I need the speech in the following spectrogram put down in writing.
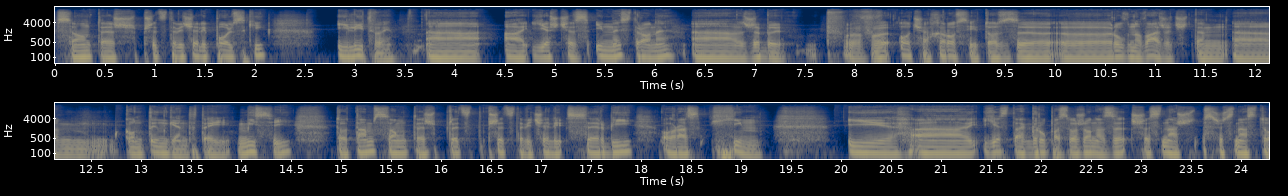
są też przedstawiciele Polski i Litwy. A jeszcze z innej strony, żeby w oczach Rosji to zrównoważyć ten kontyngent tej misji, to tam są też przedstawiciele Serbii oraz Chin. I jest ta grupa złożona z 16, z 16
